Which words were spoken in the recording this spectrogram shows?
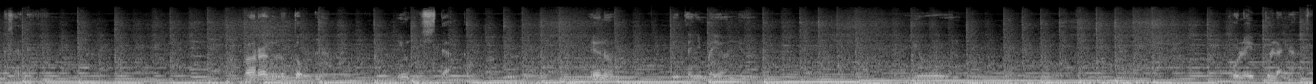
Nasaan na? Parang luto na yung isda. Ayun oh. Kita niyo ba yun? Pula.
